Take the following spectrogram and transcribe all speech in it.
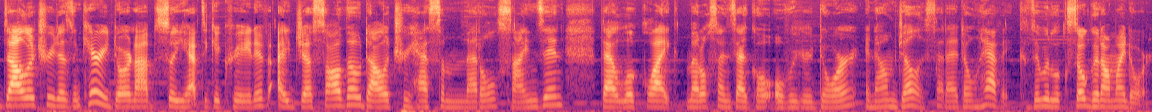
Dollar Tree doesn't carry doorknobs, so you have to get creative. I just saw though Dollar Tree has some metal signs in that look like metal signs that go over your door, and now I'm jealous that I don't have it because it would look so good on my door.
